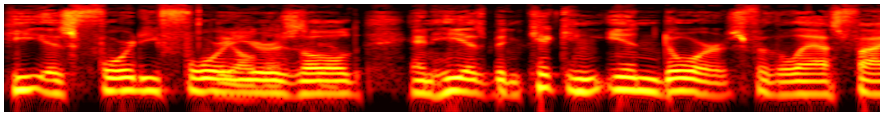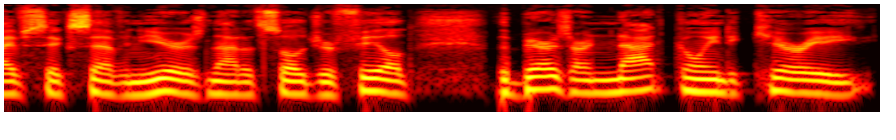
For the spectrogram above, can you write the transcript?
He is 44 the years old yeah. and he has been kicking indoors for the last five, six, seven years, not at Soldier Field. The Bears are not going to carry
